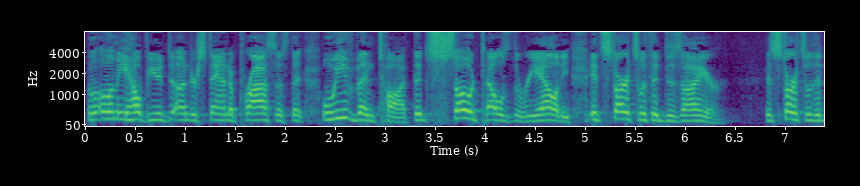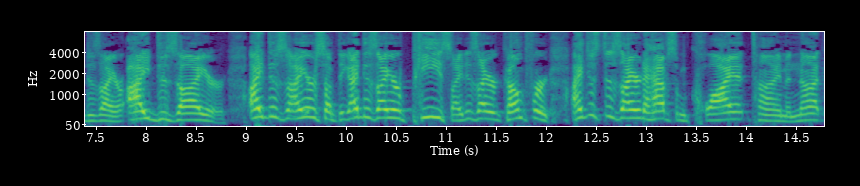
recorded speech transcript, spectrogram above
Let me help you to understand a process that we've been taught that so tells the reality. It starts with a desire. It starts with a desire. I desire. I desire something. I desire peace. I desire comfort. I just desire to have some quiet time and not,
